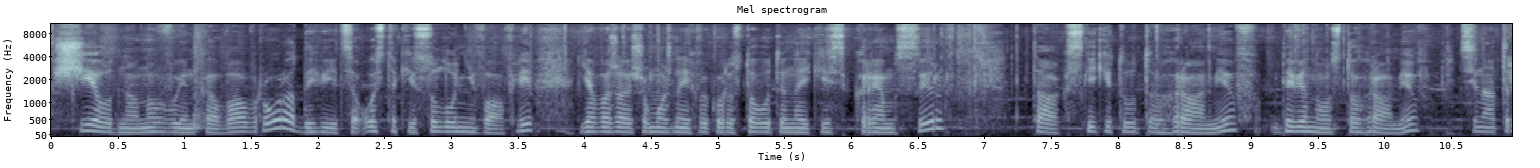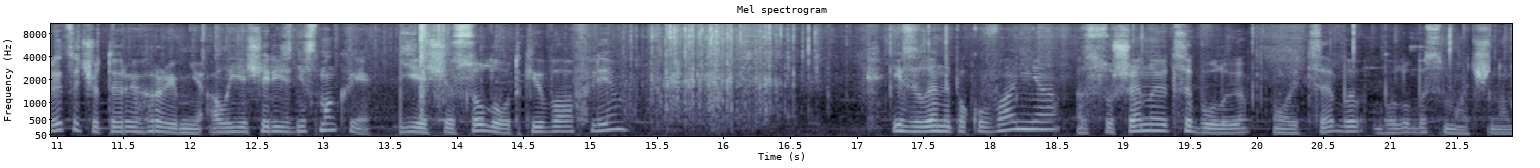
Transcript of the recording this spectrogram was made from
Ще одна новинка в Аврора. Дивіться, ось такі солоні вафлі. Я вважаю, що можна їх використовувати на якийсь крем-сир. Так, скільки тут грамів? 90 грамів. Ціна 34 гривні, але є ще різні смаки. Є ще солодкі вафлі. І зелене пакування з сушеною цибулею. Ой, це було би смачно.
